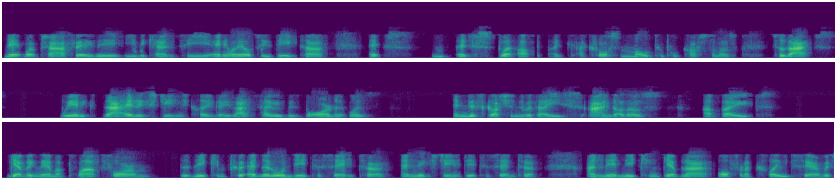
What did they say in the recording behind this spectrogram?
network traffic. They they can't see anyone else's data. It's it's split up across multiple customers. So that's where that is Exchange Cloud, right? That's how it was born. It was in discussions with ICE and others about giving them a platform that they can put in their own data center, in the Exchange data center, and then they can give that, offer a cloud service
